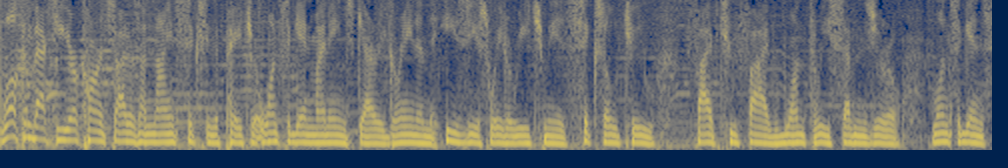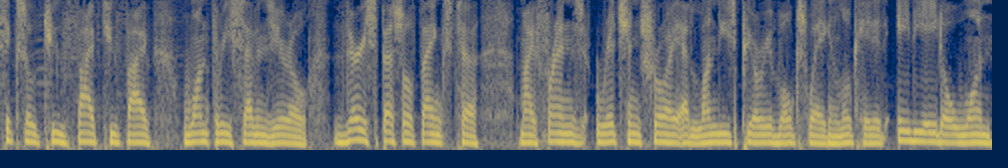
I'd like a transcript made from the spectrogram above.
Welcome back to Your Car Insiders on 960 The Patriot. Once again, my name's Gary Green, and the easiest way to reach me is 602 525 1370. Once again, 602 525 1370. Very special thanks to my friends Rich and Troy at Lundy's Peoria Volkswagen, located 8801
